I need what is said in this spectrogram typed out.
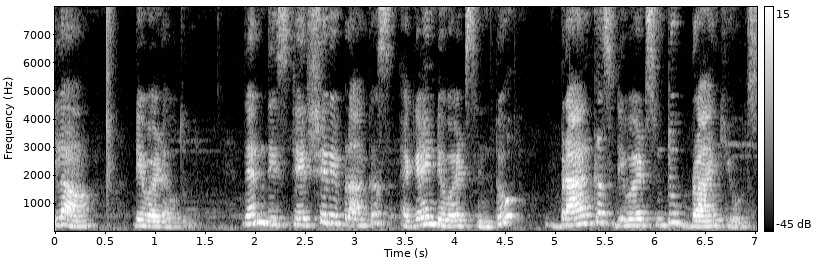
ఇలా డివైడ్ అవుతుంది then this tertiary bronchus again divides into bronchus divides into bronchioles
